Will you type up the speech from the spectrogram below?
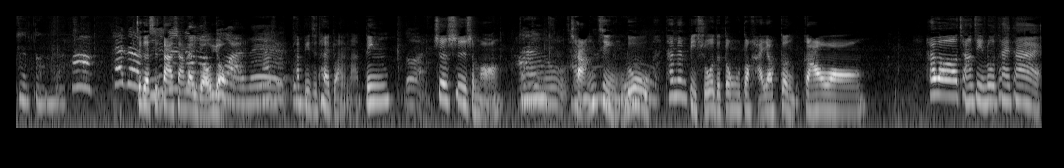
是什么？啊，它的这个是大象在游泳啊它鼻子太短了嘛。叮，对，这是什么？长颈鹿，长颈鹿，它们比所有的动物都还要更高哦。Hello，长颈鹿太太，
